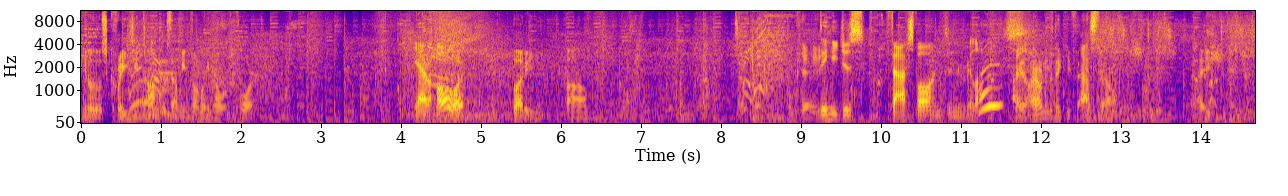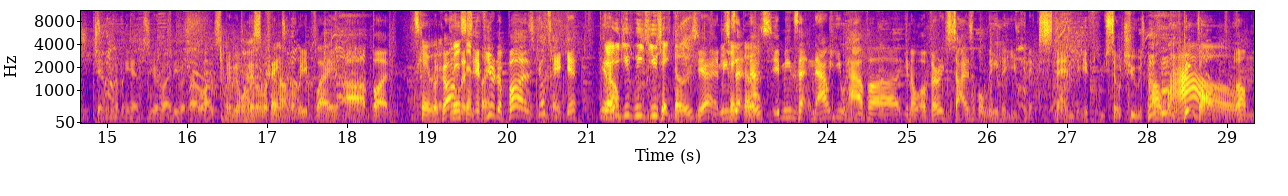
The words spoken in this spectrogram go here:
you know those crazy combos that we normally know him for. yeah. Oh, What, buddy? Um. Okay. did he just fast fall and didn't realize? I, I don't even think he fast fell. I genuinely have zero idea what that was. Maybe we'll That get a look at it on the replay. Uh, but Okay, wait, regardless, if you're Dabuz, you'll take it. You yeah, know. you, you, you take those. yeah, it you means take that now, those. it means that now you have uh, you know a very sizable lead that you can extend if you so choose. Oh, wow. Um,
